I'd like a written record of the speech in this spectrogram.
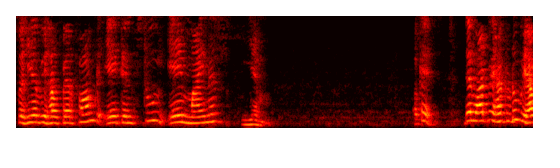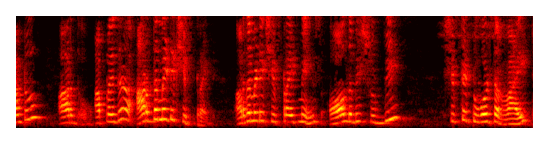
So here we have performed a tends to a minus m. Okay. Then what we have to do? We have to apply the arithmetic shift right. Arithmetic shift right means all the bits should be shifted towards the right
